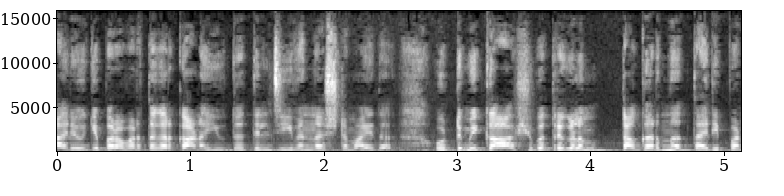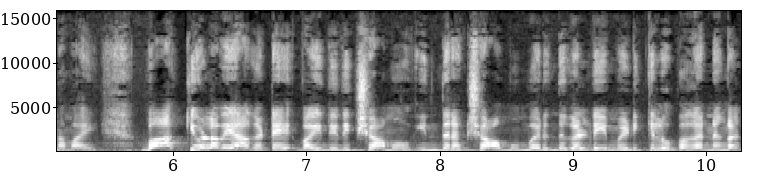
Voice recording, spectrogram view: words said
ആരോഗ്യ പ്രവർത്തകർക്കാണ് യുദ്ധത്തിൽ ജീവൻ നഷ്ടമായത്. ഒട്ടുമിക്ക ആശുപത്രികളും തകർന്ന് തരിപ്പണമായി. ബാക്കിയുള്ളവയാകട്ടെ വൈദ്യുതി ക്ഷാമവും ഇന്ധനക്ഷാമവും മരുന്നുകളുടെയും മെഡിക്കൽ ഉപകരണങ്ങൾ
